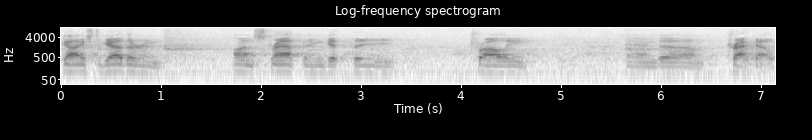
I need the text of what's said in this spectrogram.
guys together and unstrap and get the trolley and um, track out.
